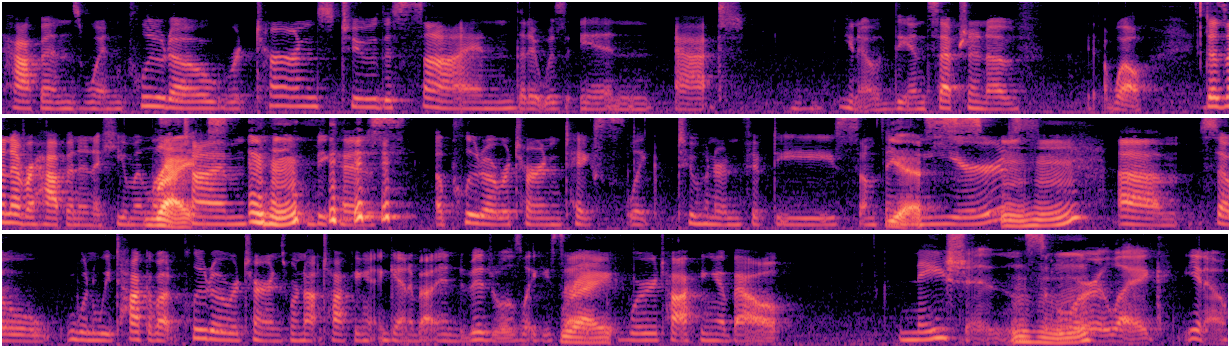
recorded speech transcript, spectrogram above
happens when Pluto returns to the sign that it was in at, you know, the inception of, well, it doesn't ever happen in a human Right. lifetime Mhm. because a Pluto return takes like 250 something Yes. years. hmm Um, so when we talk about Pluto returns, we're not talking again about individuals, like you said. Right. We're talking about nations Mm-hmm. or like you know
